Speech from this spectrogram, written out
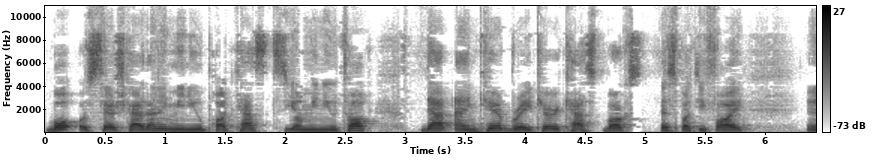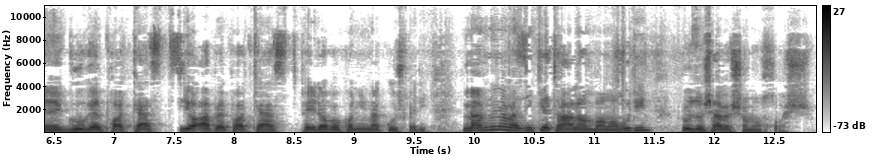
با سرچ کردن مینیو پادکست یا مینیو Talk در Anchor Breaker Castbox Spotify Google Podcast یا Apple Podcast پیدا بکنین و گوش بدین. ممنونم از اینکه تا الان با ما بودین. روز و شب شما خوش.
